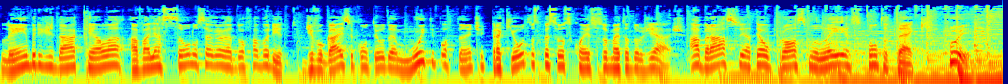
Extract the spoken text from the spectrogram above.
Lembre de dar aquela avaliação no seu agregador favorito. Divulgar esse conteúdo é muito importante para que outras pessoas conheçam sobre metodologia ágil. Abraço e até o próximo Layers.tech. Fui!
